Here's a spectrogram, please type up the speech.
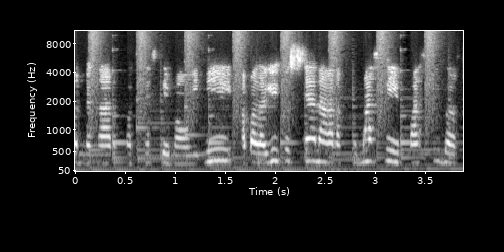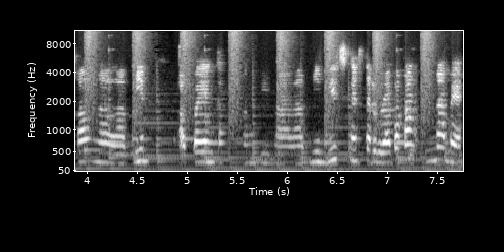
pendengar podcast Demau ini, apalagi khususnya anak-anak humas nih, pasti bakal ngalamin apa yang Kang Bima alami di semester berapa Kang? 6 ya?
